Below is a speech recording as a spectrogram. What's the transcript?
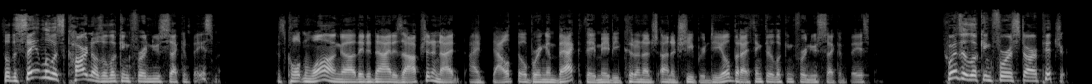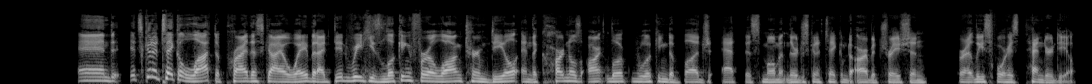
So the St. Louis Cardinals are looking for a new second baseman because Kolten Wong, uh, they denied his option, and I, I doubt they'll bring him back. They maybe could on a, on a cheaper deal, but I think they're looking for a new second baseman. Twins are looking for a star pitcher. And it's going to take a lot to pry this guy away, but I did read he's looking for a long term deal, and the Cardinals aren't look, looking to budge at this moment. They're just going to take him to arbitration, or at least for his tender deal.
